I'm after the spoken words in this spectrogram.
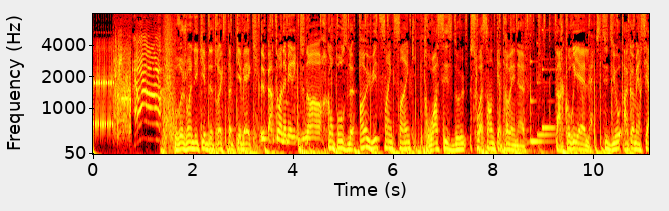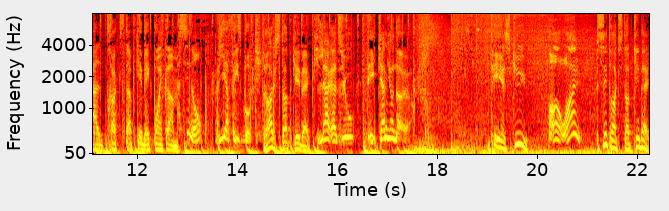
Pour rejoindre l'équipe de Truck Stop Québec, De partout en Amérique du Nord, compose le 1-855-362-6089. Par courriel, studio à commercial truckstopquebec.com. sinon, via Facebook. Truck Stop Québec. La radio des camionneurs. TSQ. Oh ouais? C'est Truck Stop Québec.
